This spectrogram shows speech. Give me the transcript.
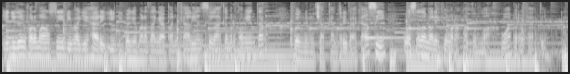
Ini adalah informasi di pagi hari ini. Bagaimana tanggapan kalian? Silahkan berkomentar. Bang mengucapkan terima kasih. Wassalamualaikum warahmatullahi wabarakatuh.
